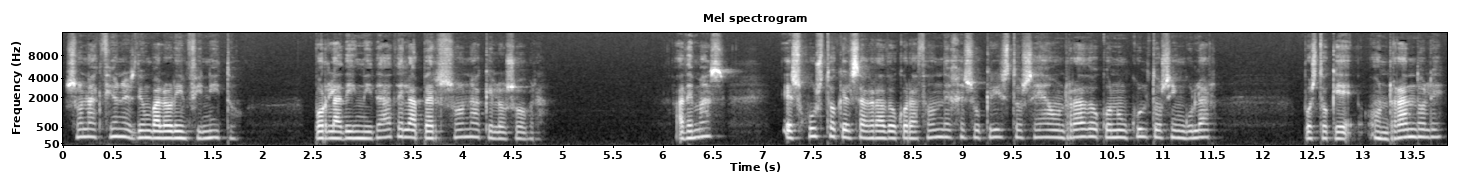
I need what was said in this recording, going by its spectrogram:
son acciones de un valor infinito, por la dignidad de la persona que los obra. Además, es justo que el Sagrado Corazón de Jesucristo sea honrado con un culto singular, puesto que, honrándole,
